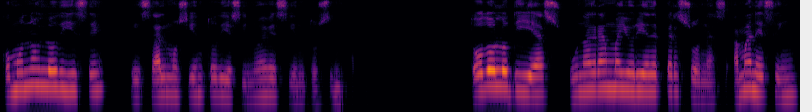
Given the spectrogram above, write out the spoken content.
como nos lo dice el Salmo 119, 105. Todos los días una gran mayoría de personas amanecen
